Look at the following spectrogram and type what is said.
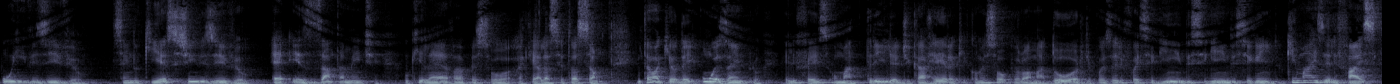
o invisível sendo que este invisível é exatamente o que leva a pessoa àquela situação. Então aqui eu dei um exemplo. Ele fez uma trilha de carreira que começou pelo amador, depois ele foi seguindo e seguindo e seguindo. O que mais ele faz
